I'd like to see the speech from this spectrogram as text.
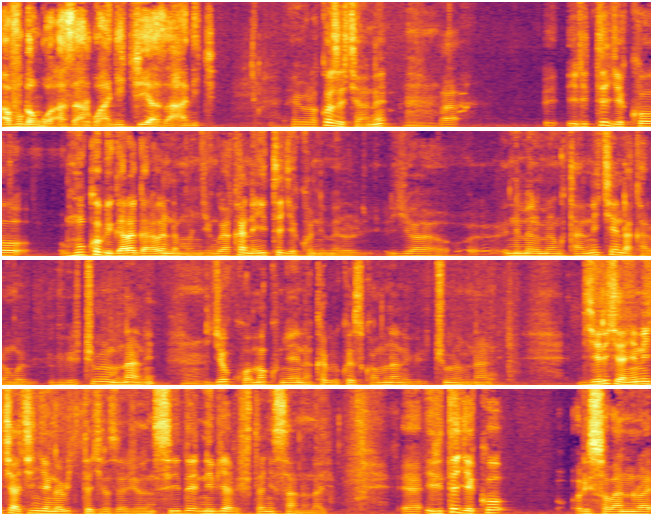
avuga ngo azarwanya iki azahana iki. Urakoze cyane. Ah, i- iri tegeko nk'uko bigaragara wenda mu ngingo ya kane y'itegeko nimero nimero mirongo itanu n'icyenda akarongo bibiri cumi n'umunani ryo kuwa makumyabiri na kabiri ukwezi kwa munani bibiri cumi n'umunani. Ryerekeranye n'icyaha cy'ingengabitekerezo ya jenoside n'ibyaha bifitanye isano na yo. Eh, iri tegeko risobanura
